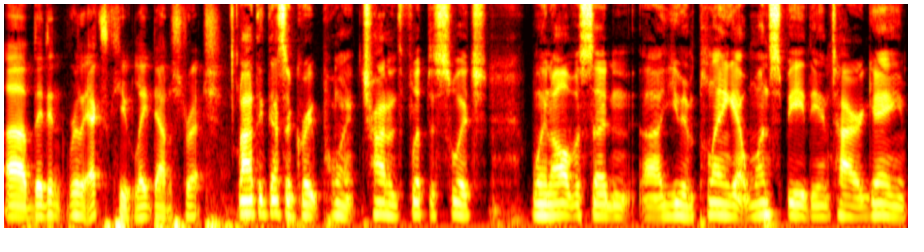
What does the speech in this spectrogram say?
uh, they didn't really execute late down the stretch. I think that's a great point. Trying to flip the switch when all of a sudden uh, you've been playing at one speed the entire game,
